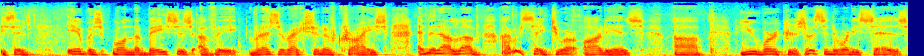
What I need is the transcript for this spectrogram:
he said, it was on the basis of the resurrection of Christ. And then I love, I would say to our audience, uh, you workers, listen to what he says.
